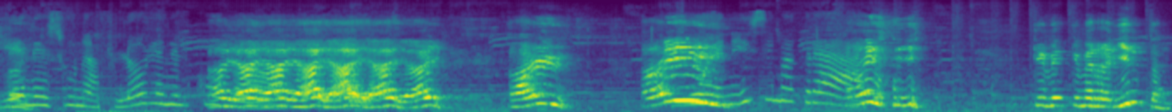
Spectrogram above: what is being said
Tienes una flor en el culo. Ay, ay, ay, ay, ay, ay, ay. Ay. Ay. Buenísima crack. Ay. Que me, que me revientan.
